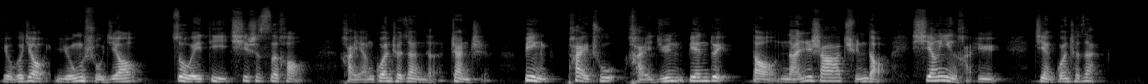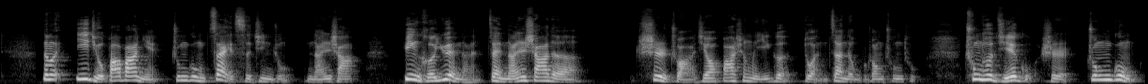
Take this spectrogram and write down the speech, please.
有个叫永暑礁作为第七十四号海洋观测站的站址，并派出海军编队到南沙群岛相应海域建观测站。那么，一九八八年，中共再次进驻南沙。并和越南在南沙的赤爪礁发生了一个短暂的武装冲突。冲突的结果是中共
